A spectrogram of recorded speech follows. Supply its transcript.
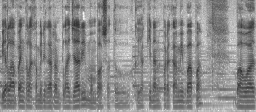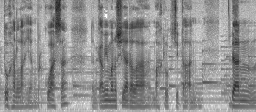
Biarlah apa yang telah kami dengar dan pelajari membawa satu keyakinan kepada kami Bapa bahwa Tuhanlah yang berkuasa dan kami manusia adalah makhluk ciptaan. Dan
